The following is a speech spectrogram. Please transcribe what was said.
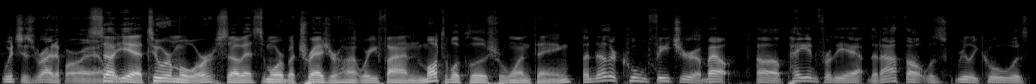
Which is right up our alley. So yeah two or more. So it's more of a treasure hunt where you find multiple clues for one thing. Another cool feature about uh, paying for the app that I thought was really cool was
